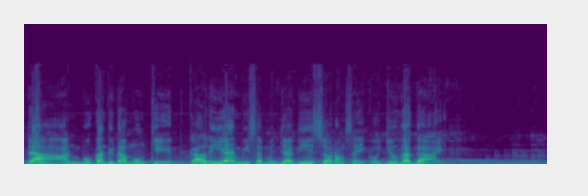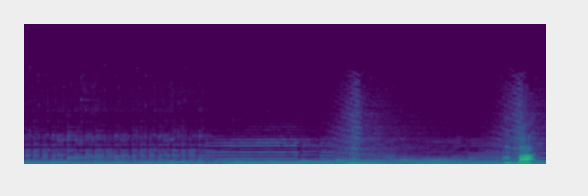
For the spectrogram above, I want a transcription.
Dan bukan tidak mungkin kalian bisa menjadi seorang psycho juga guys. Empat,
